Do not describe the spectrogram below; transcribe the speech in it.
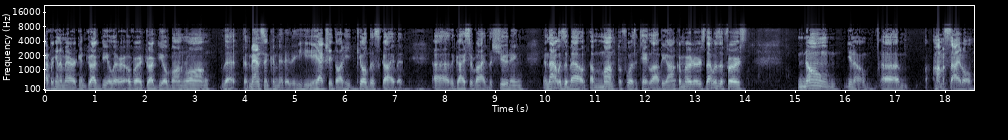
African American drug dealer over a drug deal gone wrong that that Manson committed. He, he actually thought he'd killed this guy, but uh, the guy survived the shooting, and that was about a month before the Tate LaBianca murders. That was the first known, you know, um, homicidal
